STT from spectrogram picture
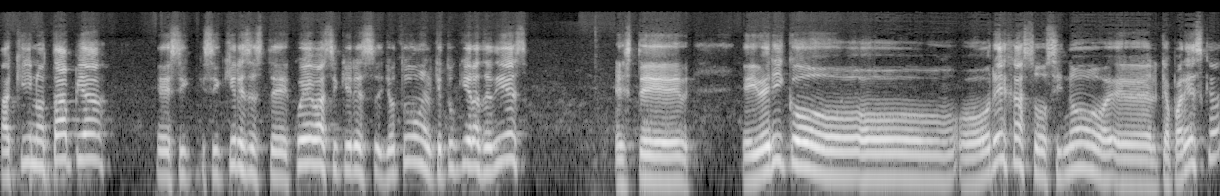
Aquino, Tapia, eh, si, si quieres, este, Cueva, si quieres, Yotun, el que tú quieras de 10, este, Iberico o, Orejas, o si no, eh, el que aparezca,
